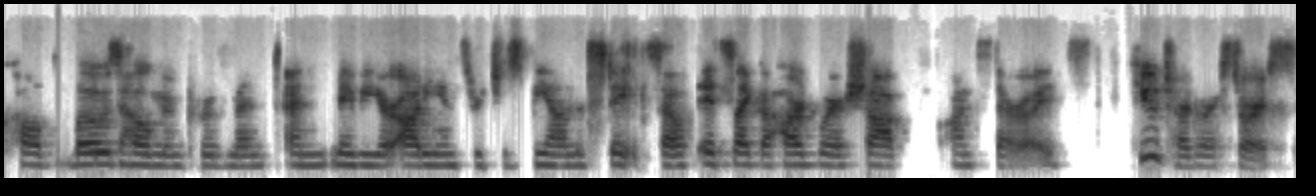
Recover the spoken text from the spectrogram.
called Lowe's Home Improvement, and maybe your audience reaches beyond the States. So it's like a hardware shop on steroids huge hardware stores,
